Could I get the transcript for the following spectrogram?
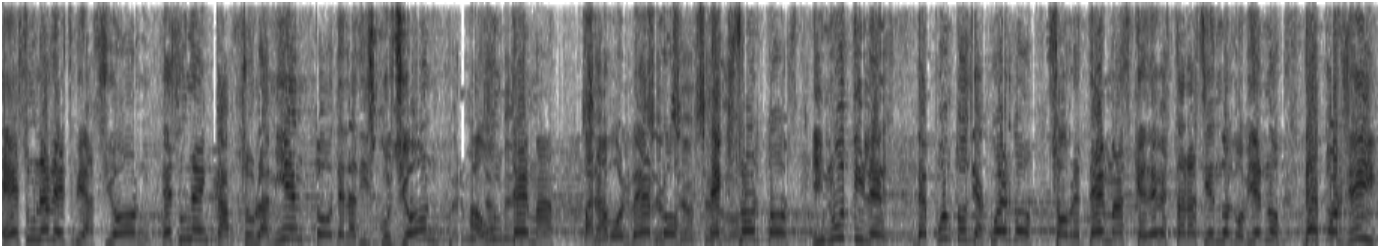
Es una desviación, es un encapsulamiento de la discusión a un tema para volverlo exhortos inútiles de puntos de acuerdo sobre temas que debe estar haciendo el gobierno de por sí,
